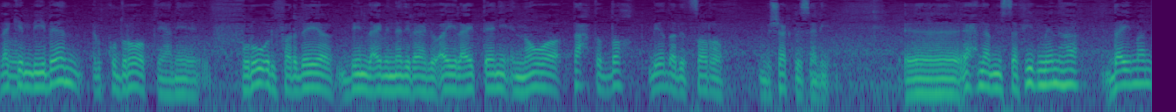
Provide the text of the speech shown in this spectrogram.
لكن بيبان القدرات يعني فروق الفردية بين لعيب النادي الأهلي وأي لعيب تاني إن هو تحت الضغط بيقدر يتصرف بشكل سليم. آه، إحنا بنستفيد منها دايما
